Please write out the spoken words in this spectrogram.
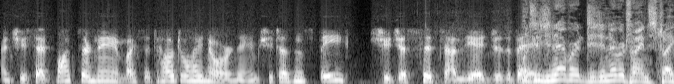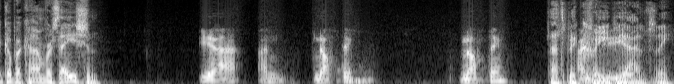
And she said, What's her name? I said, How do I know her name? She doesn't speak. She just sits on the edge of the bed. But did you never did you never try and strike up a conversation? Yeah, and nothing. Nothing. That's a bit And creepy, she- Anthony.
